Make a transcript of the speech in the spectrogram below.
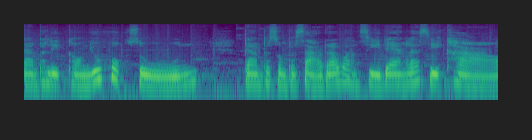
การผลิตของยุค 60 การผสมผสานระหว่างสีแดงและสีขาว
